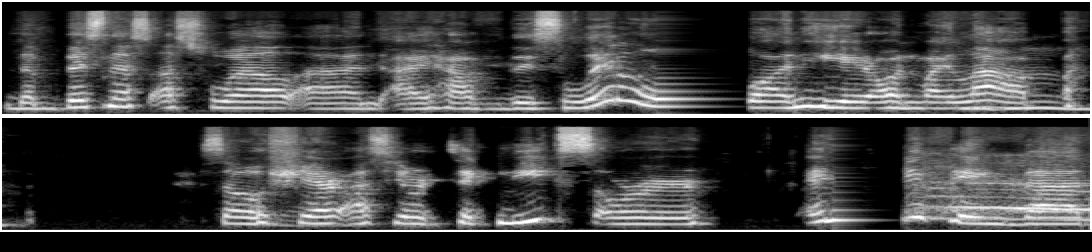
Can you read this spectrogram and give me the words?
the business as well, and I have this little one here on my lap. Mm-hmm. So share us your techniques or anything that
